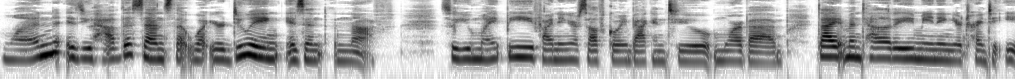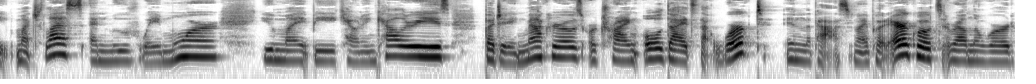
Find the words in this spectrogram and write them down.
One is you have the sense that what you're doing isn't enough. So you might be finding yourself going back into more of a diet mentality, meaning you're trying to eat much less and move way more. You might be counting calories, budgeting macros, or trying old diets that worked in the past. And I put air quotes around the word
